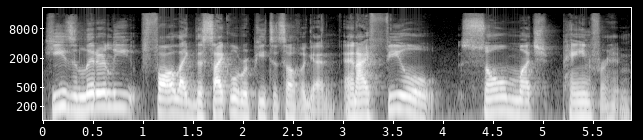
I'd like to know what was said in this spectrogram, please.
he's literally fall like the cycle repeats itself again. And I feel so much pain for him.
